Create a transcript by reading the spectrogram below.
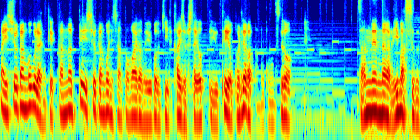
まあ1週間後ぐらいの結果になって、1週間後にちゃんとお前らの言うこと聞いて解除したよっていう手を取りたかったんだと思うんですけど、残念ながら今すぐっ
